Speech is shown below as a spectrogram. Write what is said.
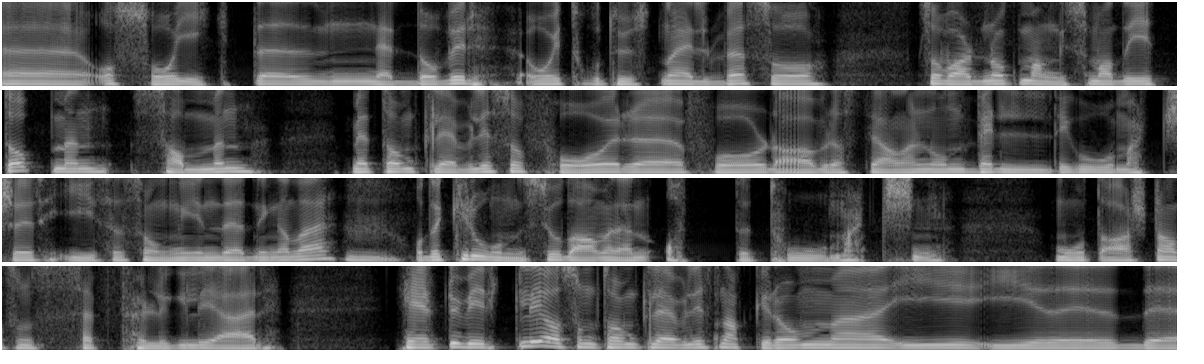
Eh, og så gikk det nedover. Og i 2011 så, så var det nok mange som hadde gitt opp, men sammen med Tom Cleverley så får, eh, får da brasilianeren noen veldig gode matcher i sesonginnledninga der. Mm. Og det krones jo da med den 8-2-matchen mot Arsenal, som selvfølgelig er helt uvirkelig, og som Tom Cleverly snakker om eh, i, i det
